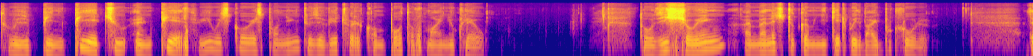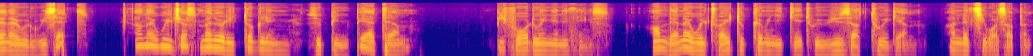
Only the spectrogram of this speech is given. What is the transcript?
to the pin PA2 and PA3, which corresponding to the virtual COM port of my Nucleo. So this showing I managed to communicate with my bootloader. Then I will reset and I will just manually toggling the pin PA10 before doing anything. And then I will try to communicate with user 2 again. And let's see what's happened.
